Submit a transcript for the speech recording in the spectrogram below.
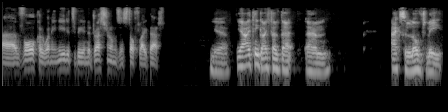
uh, vocal when he needed to be in the dressing rooms and stuff like that. Yeah, yeah, I think I felt that um, Axel loved me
